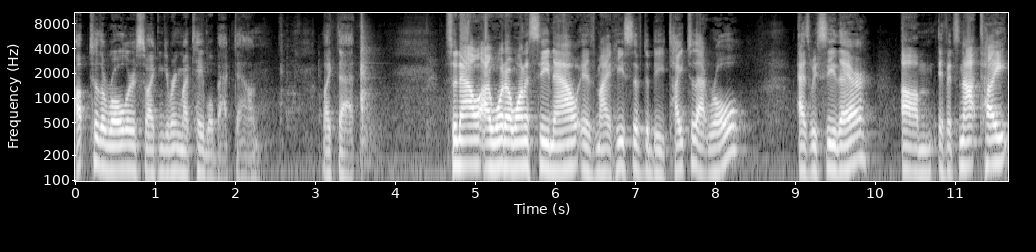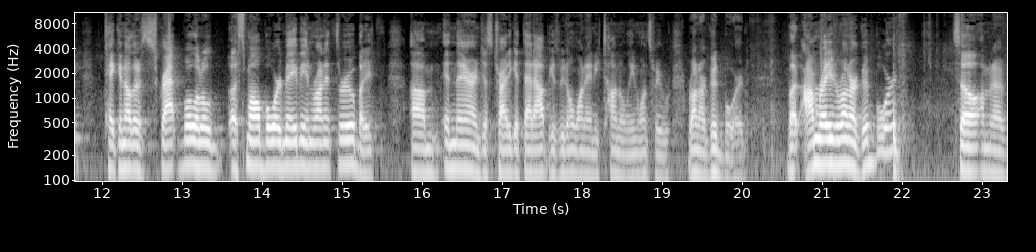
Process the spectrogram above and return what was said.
up to the rollers so I can bring my table back down like that. So now I, what I wanna see now is my adhesive to be tight to that roll as we see there. Um, if it's not tight, take another scrap little a small board maybe and run it through, but it, um, in there and just try to get that out because we don't want any tunneling once we run our good board. But I'm ready to run our good board, so I'm gonna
